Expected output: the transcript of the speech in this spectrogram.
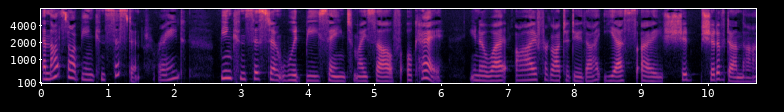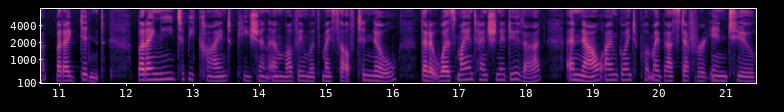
And that's not being consistent, right? Being consistent would be saying to myself, okay, you know what? I forgot to do that. Yes, I should should have done that, but I didn't. But I need to be kind, patient, and loving with myself to know that it was my intention to do that, and now I'm going to put my best effort into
